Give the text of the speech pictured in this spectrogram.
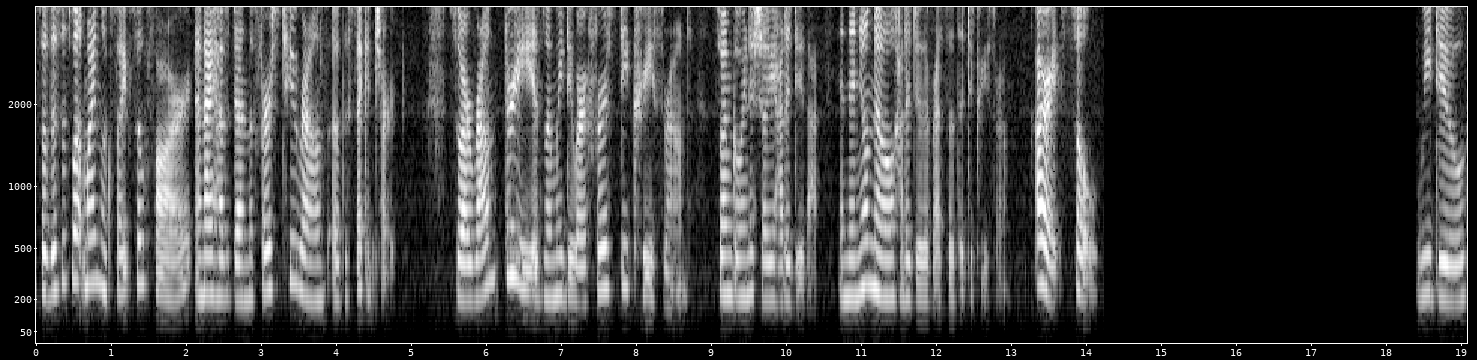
So this is what mine looks like so far, and I have done the first two rounds of the second chart. So our round three is when we do our first decrease round. So I'm going to show you how to do that, and then you'll know how to do the rest of the decrease rounds. Alright, so we do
